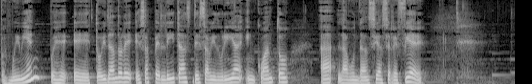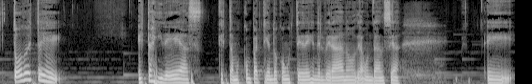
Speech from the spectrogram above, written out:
Pues muy bien, pues eh, estoy dándole esas perlitas de sabiduría en cuanto a la abundancia se refiere. Todo este estas ideas que estamos compartiendo con ustedes en el verano de abundancia, eh,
